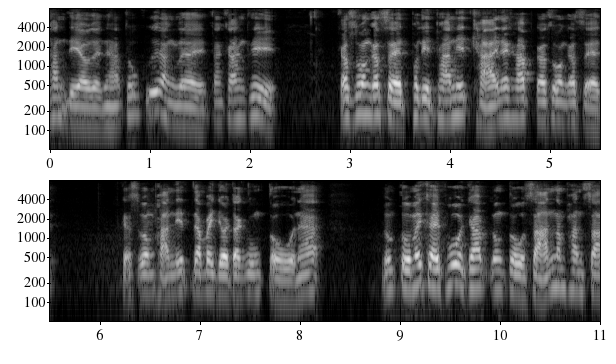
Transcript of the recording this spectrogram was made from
ท่านเดียวเลยนะฮะทุกเรื่องเลยทั้งครั้งที่กระทรวงเกษตรผลิตพาณิชย์ขายนะครับ กระทรวงเกษตร กระทรวงพาณิชย์ได้ประโยชน์จากลุงตู่นะฮะลุงตู่ไม่เคยพูดครับลุงตู่สารน้ำพันซา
